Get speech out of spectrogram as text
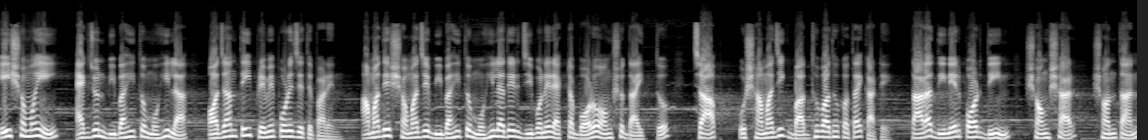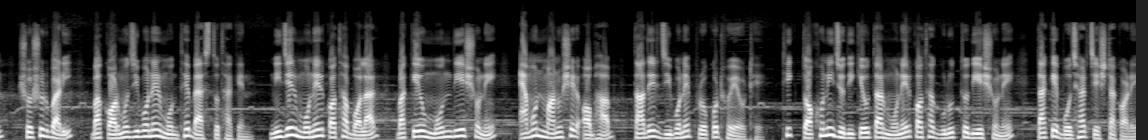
এই সময়েই একজন বিবাহিত মহিলা অজান্তেই প্রেমে পড়ে যেতে পারেন। আমাদের সমাজে বিবাহিত মহিলাদের জীবনের একটা বড় অংশ দায়িত্ব, চাপ ও সামাজিক বাধ্যবাধকতায় কাটে। তারা দিনের পর দিন সংসার, সন্তান, শ্বশুরবাড়ি বা কর্মজীবনের মধ্যে ব্যস্ত থাকেন। নিজের মনের কথা বলার বা কেউ মন দিয়ে শোনে এমন মানুষের অভাব তাদের জীবনে প্রকট হয়ে ওঠে। ঠিক তখনই যদি কেউ তার মনের কথা গুরুত্ব দিয়ে শোনে, তাকে বোঝার চেষ্টা করে,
